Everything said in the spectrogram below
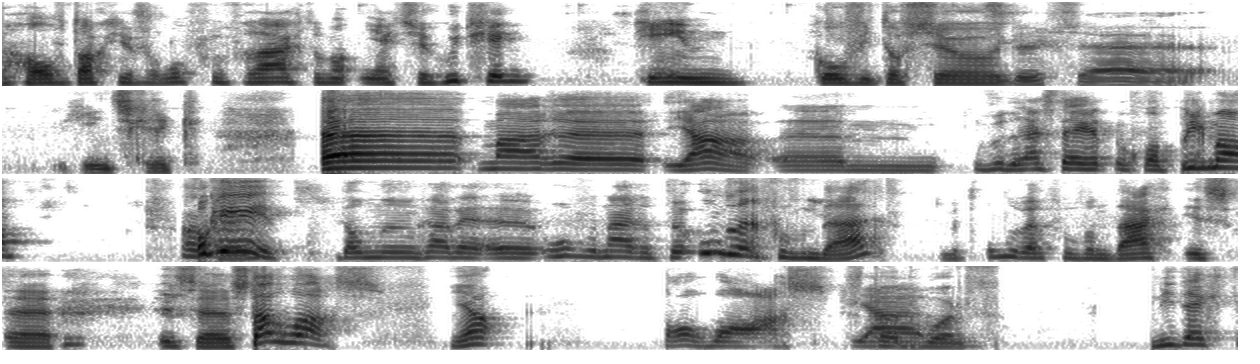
half dagje verlof gevraagd, omdat het niet echt zo goed ging. Geen covid of zo, dus geen schrik. Maar ja, ehm, voor de rest eigenlijk nog wel prima. Oké, dan eh, gaan wij eh, over naar het eh, onderwerp voor vandaag. Het onderwerp voor vandaag is, is Star Wars. Ja, Star Wars. Star Wars. niet echt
